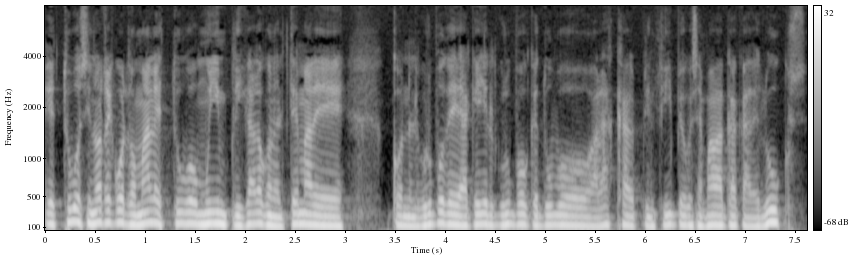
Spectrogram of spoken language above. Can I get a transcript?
estuvo, si no recuerdo mal, estuvo muy implicado con el tema de, con el grupo de aquel grupo que tuvo Alaska al principio, que se llamaba Caca Deluxe.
